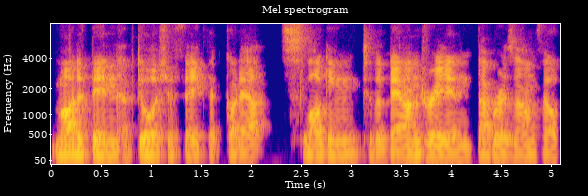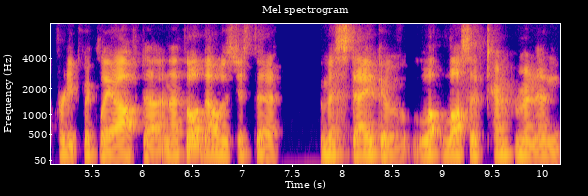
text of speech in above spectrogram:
might have been Abdullah Shafiq that got out slogging to the boundary, and Babar Azam fell pretty quickly after. And I thought that was just a mistake of loss of temperament and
